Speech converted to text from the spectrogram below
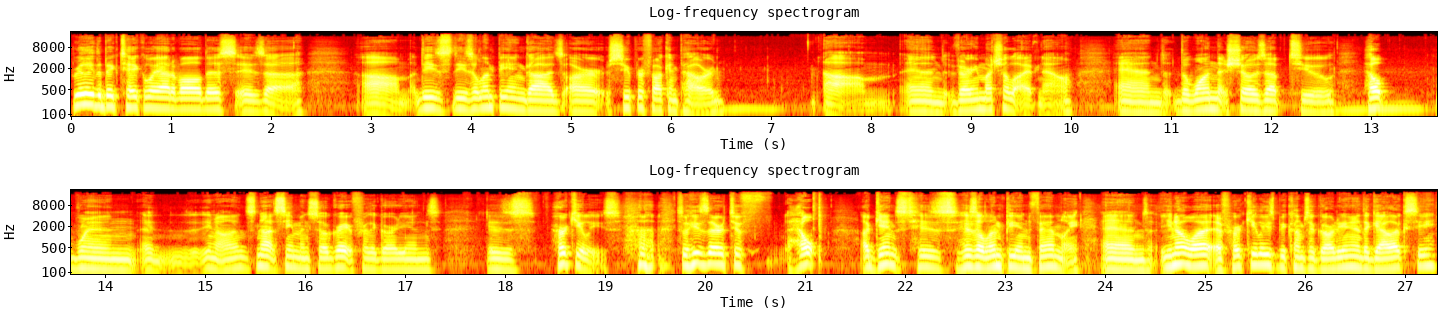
Really, the big takeaway out of all this is uh, um, these these Olympian gods are super fucking powered, um, and very much alive now. And the one that shows up to help when it, you know it's not seeming so great for the Guardians is Hercules. so he's there to f- help against his his Olympian family. And you know what? If Hercules becomes a guardian of the galaxy,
